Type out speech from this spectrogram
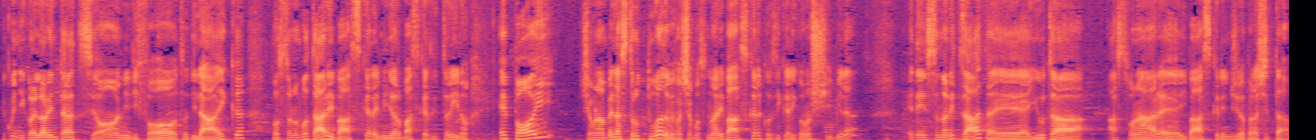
e quindi con le loro interazioni di foto, di like, possono votare i basker e il miglior basker di Torino. E poi c'è una bella struttura dove facciamo suonare i basker così che è riconoscibile ed è insonorizzata e aiuta a suonare i basker in giro per la città.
